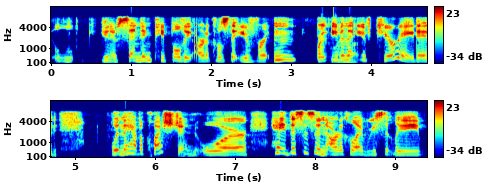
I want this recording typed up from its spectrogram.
you know, sending people the articles that you've written or even that you've curated when they have a question or hey this is an article i recently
